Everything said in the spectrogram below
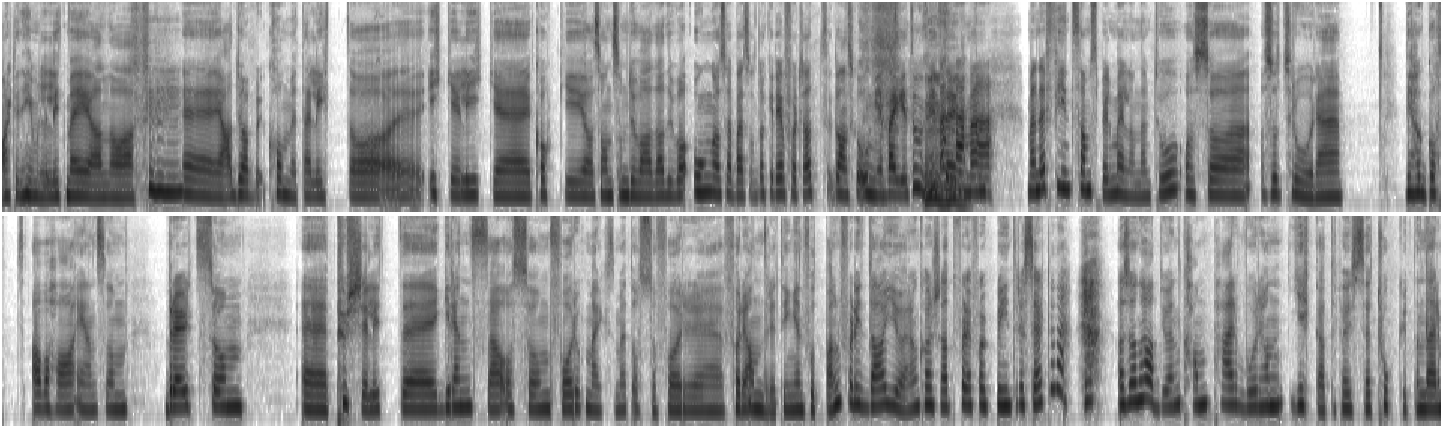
Martin himler litt med øynene, og eh, ja, du har kommet deg litt, og eh, ikke like cocky og sånn som du var da du var ung. Og så er det bare sånn, dere er fortsatt ganske unge begge to gutter, men, men det er fint samspill mellom dem to, og så, og så tror jeg vi har godt av å ha en som Braut, som pusher litt eh, grenser, og som får oppmerksomhet også for, eh, for andre ting enn fotballen. Fordi da gjør han kanskje at flere folk blir interessert i det. Altså Han hadde jo en kamp her hvor han gikk av til pause, tok ut den der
